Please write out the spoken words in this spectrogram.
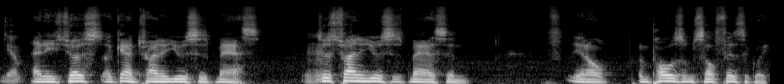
Yep. and he's just, again, trying to use his mass. Mhm. Just trying to use his mass and, you know, impose himself physically,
